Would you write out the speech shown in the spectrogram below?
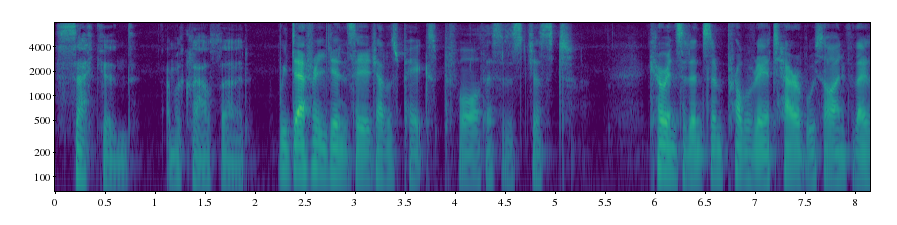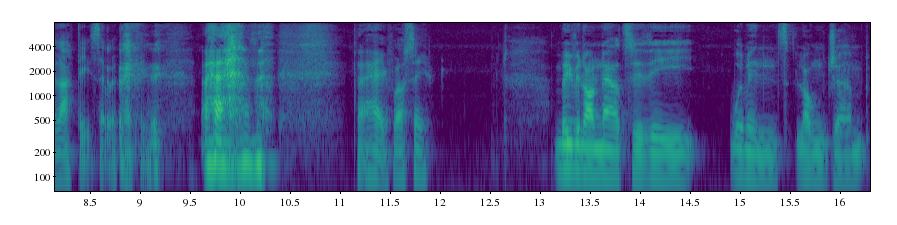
second and McLeod third. We definitely didn't see each other's picks before. This is just coincidence and probably a terrible sign for those athletes that we're picking. um, but hey, we'll see. Moving on now to the women's long jump.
